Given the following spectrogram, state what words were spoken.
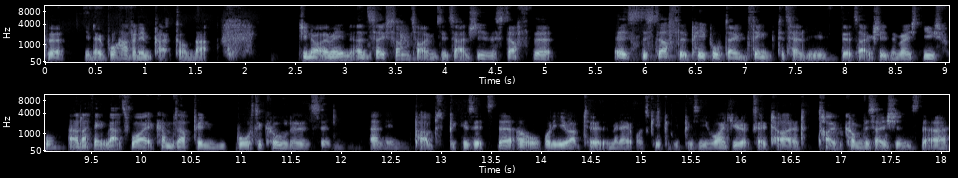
that, you know, will have an impact on that. Do you know what I mean? And so sometimes it's actually the stuff that it's the stuff that people don't think to tell you that's actually the most useful. And I think that's why it comes up in water coolers and, and in pubs because it's the, oh, what are you up to at the minute? What's keeping you busy? Why do you look so tired? Type conversations that are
